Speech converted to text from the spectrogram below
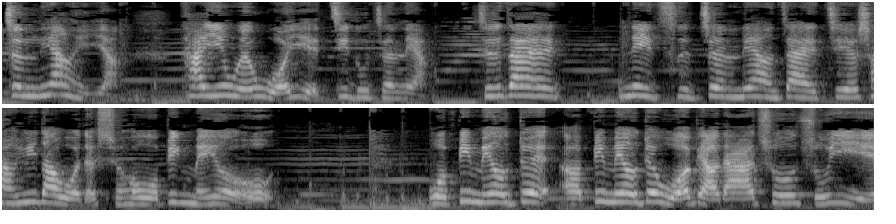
郑亮一样，他因为我也嫉妒郑亮。其实，在那次郑亮在街上遇到我的时候，我并没有，我并没有对呃，并没有对我表达出足以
